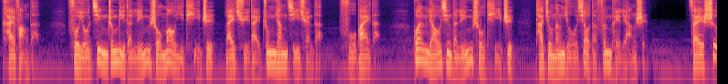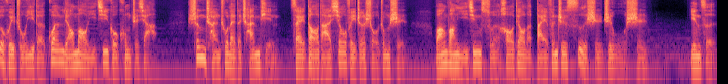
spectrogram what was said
开放的、富有竞争力的零售贸易体制来取代中央集权的、腐败的、官僚性的零售体制，它就能有效地分配粮食。在社会主义的官僚贸易机构控制下，生产出来的产品在到达消费者手中时，往往已经损耗掉了百分之四十至五十。因此，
